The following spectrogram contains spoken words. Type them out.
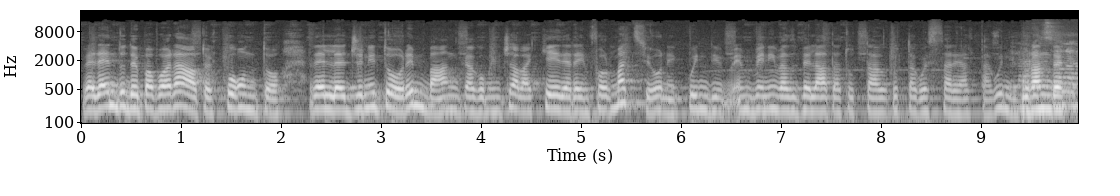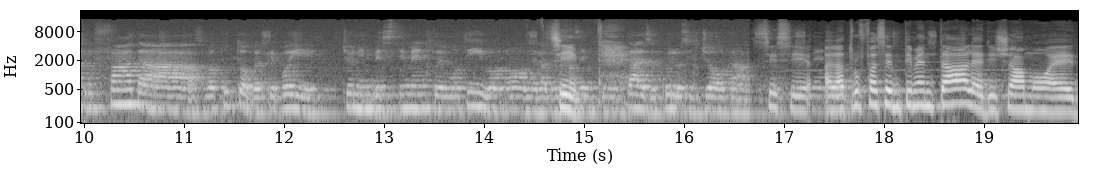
vedendo depopolato il conto del genitore in banca cominciava a chiedere informazioni e quindi veniva svelata tutta, tutta questa realtà. Quindi la durante... persona truffata soprattutto perché poi c'è un investimento emotivo no? nella truffa sì. sentimentale, su quello si gioca. Sì, sì, la truffa sentimentale diciamo, è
